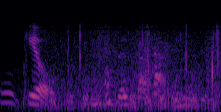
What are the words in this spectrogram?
Thank you.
